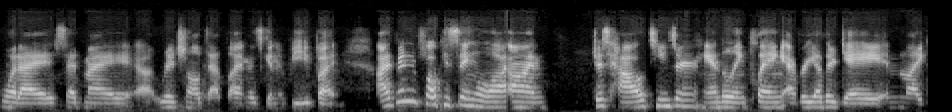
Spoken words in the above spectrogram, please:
what I said my original deadline was going to be, but I've been focusing a lot on just how teams are handling playing every other day. And like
